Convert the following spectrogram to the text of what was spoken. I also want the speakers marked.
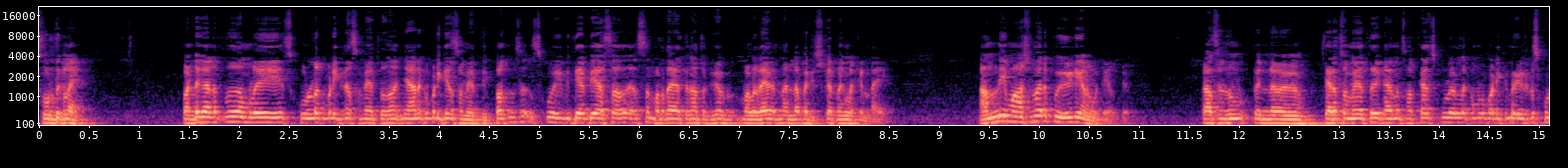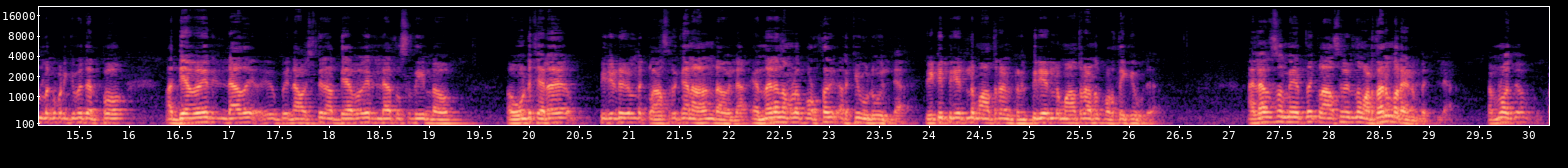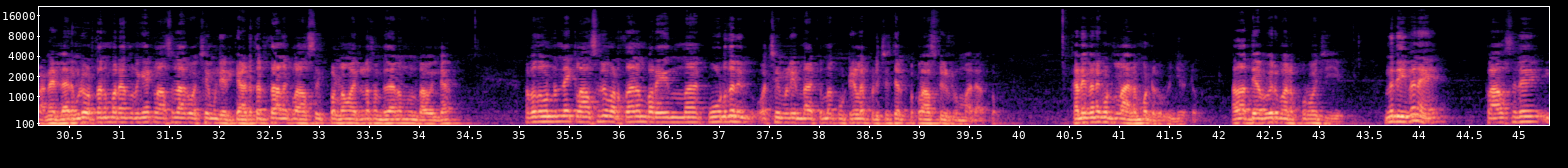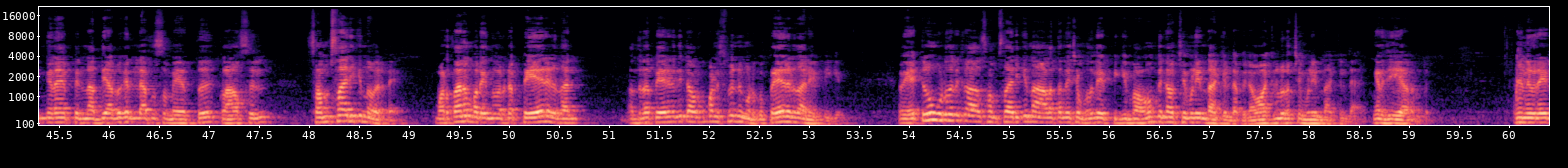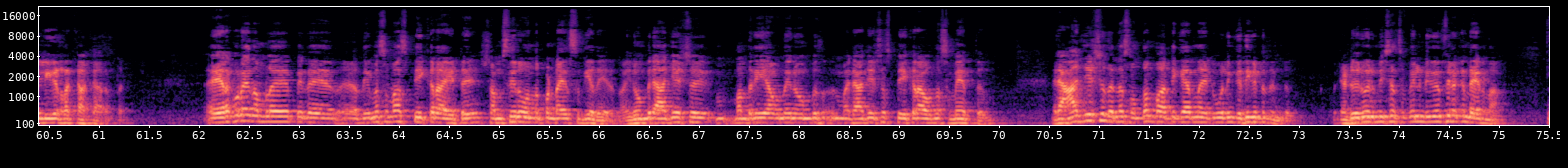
Speaker 1: സുഹൃത്തുക്കളെ പണ്ട് കാലത്ത് നമ്മൾ ഈ സ്കൂളിലൊക്കെ പഠിക്കുന്ന സമയത്ത് ഞാനൊക്കെ പഠിക്കുന്ന സമയത്ത് ഇപ്പൊ സ്കൂൾ വിദ്യാഭ്യാസ സമ്പ്രദായത്തിനകത്തൊക്കെ വളരെ നല്ല പരിഷ്കരണങ്ങളൊക്കെ ഉണ്ടായി. അന്ന് ഈ മാഷന്മാരെ പേടിയാണ് കുട്ടികൾക്ക്. ക്ലാസ്സിൽ നിന്നും പിന്നെ ചില സമയത്ത് കാരണം സർക്കാർ സ്കൂളുകളിലൊക്കെ നമ്മൾ പഠിക്കുമ്പോൾ എയ്ഡഡ് സ്കൂളിലൊക്കെ പഠിക്കുമ്പോൾ ചിലപ്പോൾ അധ്യാപകരില്ലാതെ പിന്നെ ആവശ്യത്തിന് അധ്യാപകരില്ലാത്ത സ്ഥിതി ഉണ്ടാവും. അതുകൊണ്ട് ചില പീരീഡുകളിൽ ക്ലാസ് എടുക്കാൻ ആളുണ്ടാവില്ല. എന്നാലും നമ്മളെ പുറത്ത് ഇറക്കി വിടില്ല. പി ടി പീരീഡിൽ മാത്രമാണ് ഡ്രിൽ പീരീഡിൽ മാത്രമാണ് പുറത്തേക്ക് വിടുക. അല്ലാത്ത സമയത്ത് ക്ലാസ്സിലിരുന്ന് വർത്തമാനം പറയാനും പറ്റില്ല. നമ്മൾ കാരണം എല്ലാവരും കൂടി വർത്തമാനം പറയാൻ തുടങ്ങിയ ക്ലാസ്സിലാകെ ഒച്ചയും വിളിയായിരിക്കും അടുത്തടുത്താണ് ക്ലാസ് ഇപ്പോഴുള്ളമായിട്ടുള്ള സംവിധാനമൊന്നും ഉണ്ടാവില്ല. അപ്പോൾ അതുകൊണ്ട് തന്നെ ക്ലാസ്സിൽ വർത്തമാനം പറയുന്ന കൂടുതൽ ഒച്ചയും ഉണ്ടാക്കുന്ന കുട്ടികളെ പിടിച്ച് ചിലപ്പോൾ ക്ലാസ് ലീഡർമാരാക്കും. കാരണം ഇവനെ കൊണ്ടുള്ള അലമ്പോട്ട് കുഞ്ഞു കിട്ടും. അത് അധ്യാപകർ മനഃപൂർവം ചെയ്യും. എന്നിട്ട് ഇവനെ ക്ലാസ്സിൽ ഇങ്ങനെ പിന്നെ അധ്യാപകരില്ലാത്ത സമയത്ത് ക്ലാസ്സിൽ സംസാരിക്കുന്നവരുടെ വർത്തമാനം പറയുന്നവരുടെ പേരെഴുതാൻ അതിന്റെ പേരെഴുതിയിട്ട് അവർക്ക് പണിഷ്മെന്റ് കൊടുക്കും. പേരെഴുതാൻ ഏൽപ്പിക്കും. അപ്പൊ ഏറ്റവും കൂടുതൽ സംസാരിക്കുന്ന ആളെ തന്നെ ചുമതല ഏൽപ്പിക്കുമ്പോൾ അവൻ പിന്നെ ഒച്ചമിളി ഉണ്ടാക്കില്ല. പിന്നെ ബാക്കിയുള്ളവർ ചെമിളി ഉണ്ടാക്കില്ല. ഇങ്ങനെ ചെയ്യാറുണ്ട്. ഇവരെ ലീഡറൊക്കെ ആക്കാറുണ്ട്. ഏറെക്കുറെ നമ്മൾ പിന്നെ നിയമസഭാ സ്പീക്കറായിട്ട് ഷംസീർ വന്നപ്പോണ്ടായ സ്ഥിതി അതായിരുന്നു. അതിനു മുമ്പ് രാജേഷ് മന്ത്രിയാവുന്നതിന് മുമ്പ് രാജേഷ് സ്പീക്കറാവുന്ന സമയത്ത് രാജേഷ് തന്നെ സ്വന്തം പാർട്ടിക്കാരനായിട്ട് പോലും ഗതി കിട്ടിട്ടുണ്ട്. രണ്ടുപേരും ഒരുമിച്ച് എസ് എഫിലും ഡിഎഫിലൊക്കെ ഉണ്ടായിരുന്ന.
